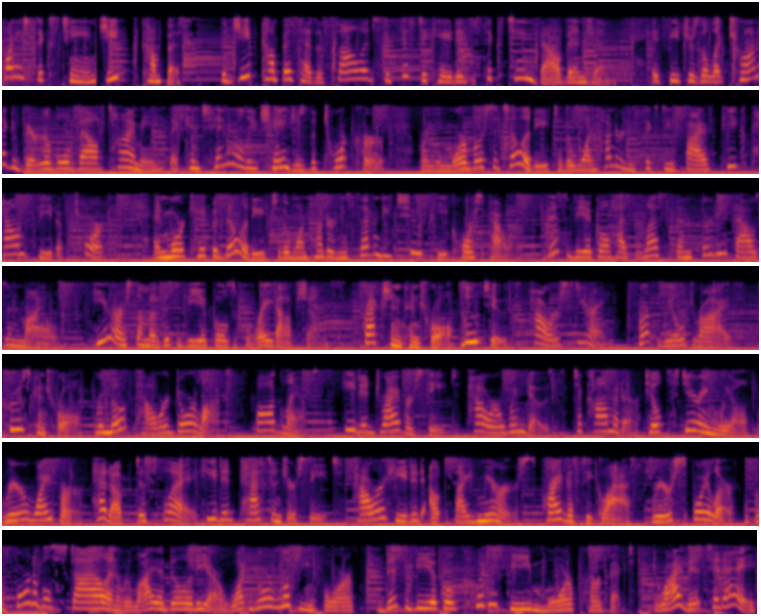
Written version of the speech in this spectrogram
2016 Jeep Compass. The Jeep Compass has a solid, sophisticated 16-valve engine. It features electronic variable valve timing that continually changes the torque curve, bringing more versatility to the 165 peak pound-feet of torque and more capability to the 172 peak horsepower. This vehicle has less than 30,000 miles. Here are some of this vehicle's great options. Traction control, Bluetooth, power steering, front wheel drive, cruise control, remote power door locks, fog lamps, heated driver seat, power windows, tachometer, tilt steering wheel, rear wiper, head-up display, heated passenger seat, power heated outside mirrors, privacy glass, rear spoiler. If affordable style and reliability are what you're looking for, this vehicle couldn't be more perfect. Drive it today.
